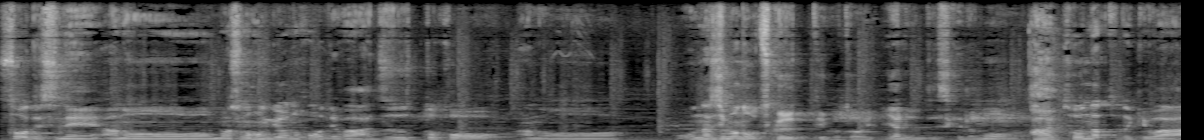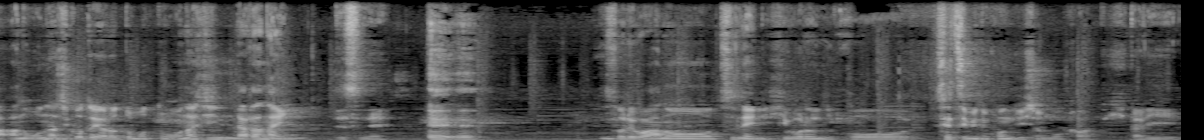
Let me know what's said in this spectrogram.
そうですね。あのーまあ、その本業の方ではずっとこう、あのー同じものを作るっていうことをやるんですけども、はい。そうなった時は、あの、同じことをやろうと思っても同じにならないんですね。ええ、えそれはあの、常に日頃にこう、設備のコンディションも変わってきたり、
